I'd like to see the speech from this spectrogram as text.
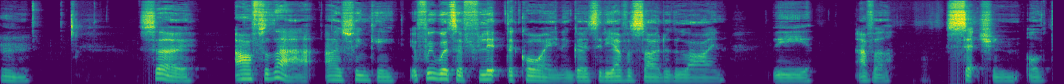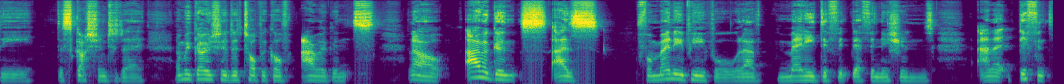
Hmm. So after that, I was thinking if we were to flip the coin and go to the other side of the line, the other section of the discussion today, and we go to the topic of arrogance. Now, arrogance, as for many people will have many different definitions and at different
